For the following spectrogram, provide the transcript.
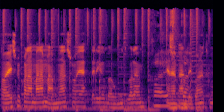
خواهش می‌کنم. منم ممنون از شما یختریون و امیدوارم شنوندگانتون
